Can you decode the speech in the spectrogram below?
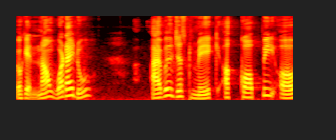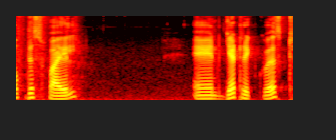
Okay, now what I do, I will just make a copy of this file and get request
